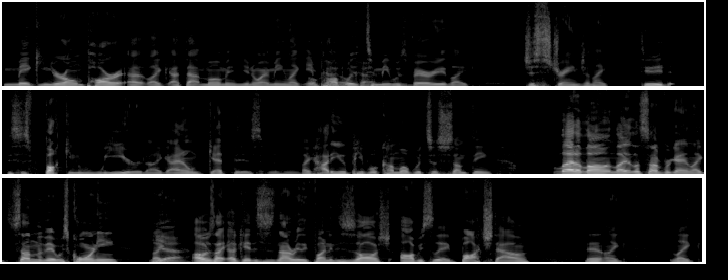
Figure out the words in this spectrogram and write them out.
making your own part at like at that moment. You know what I mean? Like Okay, improv was to me was very like just strange. I'm like, dude, this is fucking weird. Like I don't get this. Mm-hmm. Like, how do you people come up with just something? Let alone, like, let's not forget, like, some of it was corny. Like, yeah, I was like, okay, this is not really funny. This is all sh- obviously like botched out. And like, like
